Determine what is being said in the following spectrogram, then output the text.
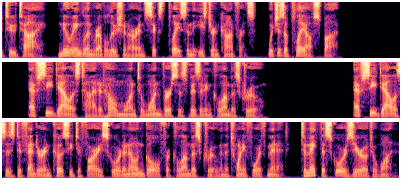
2 tie, New England Revolution are in 6th place in the Eastern Conference, which is a playoff spot. FC Dallas tied at home 1 1 versus visiting Columbus Crew. FC Dallas's defender Nkosi Tafari scored an own goal for Columbus Crew in the 24th minute, to make the score 0 1.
